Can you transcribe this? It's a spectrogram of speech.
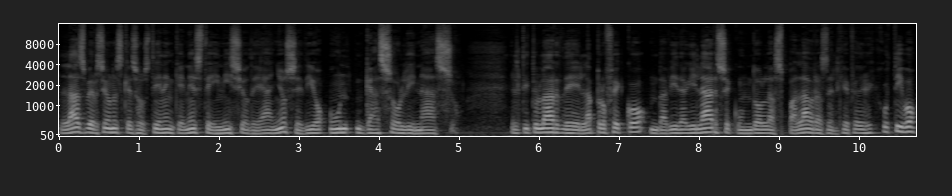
las versiones que sostienen que en este inicio de año se dio un gasolinazo. El titular de la Profeco, David Aguilar, secundó las palabras del jefe del Ejecutivo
